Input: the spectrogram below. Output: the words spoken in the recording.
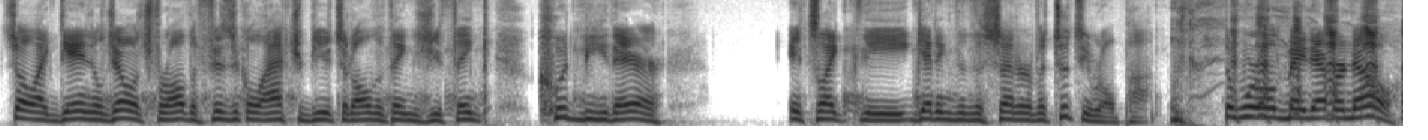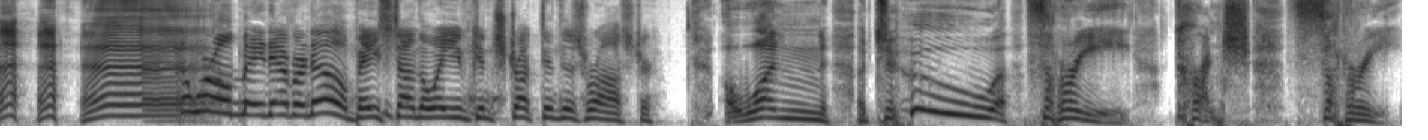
So, like Daniel Jones, for all the physical attributes and all the things you think could be there, it's like the getting to the center of a Tootsie Roll pop. The world may never know. the world may never know based on the way you've constructed this roster. A one, a two, three. Crunch, three.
